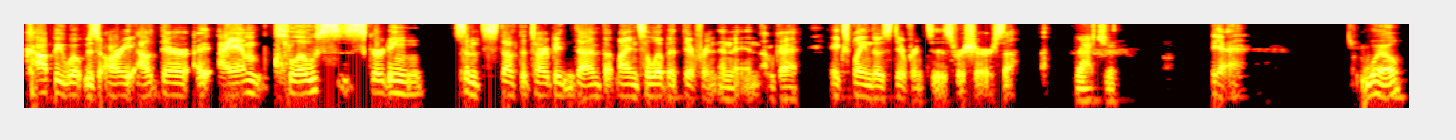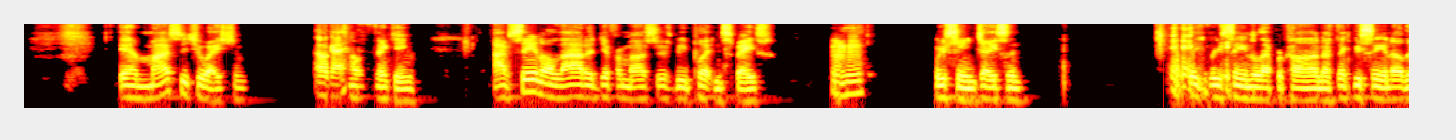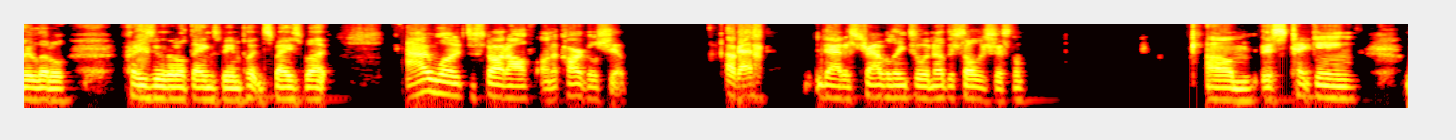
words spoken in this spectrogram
copy what was already out there. I, I am close skirting some stuff that's already been done, but mine's a little bit different, and, and I'm going to explain those differences for sure. So, gotcha. Yeah. Well, in my situation, okay, I was thinking I've seen a lot of different monsters be put in space. Mm-hmm. We've seen Jason. I think we've seen the leprechaun. I think we've seen other little crazy little things being put in space, but I wanted to start off on a cargo ship. Okay. That is traveling to another solar system. Um, it's taking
